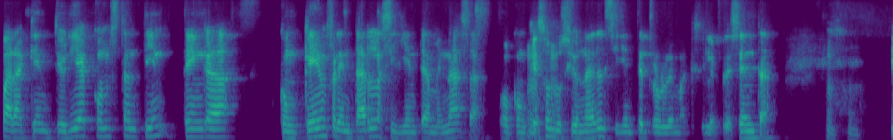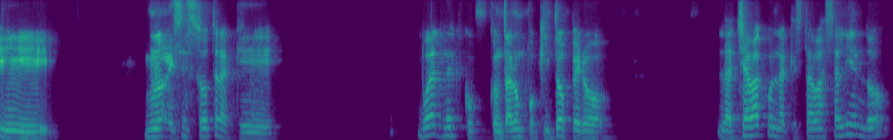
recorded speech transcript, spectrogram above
para que en teoría Constantine tenga con qué enfrentar la siguiente amenaza o con qué solucionar el siguiente problema que se le presenta. Y bueno, esa es otra que voy a tener que contar un poquito, pero la chava con la que estaba saliendo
